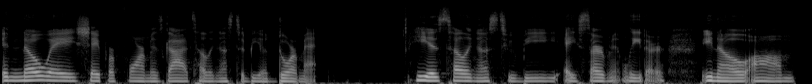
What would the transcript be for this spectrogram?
in no way, shape, or form is God telling us to be a doormat. He is telling us to be a servant leader. You know, um,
